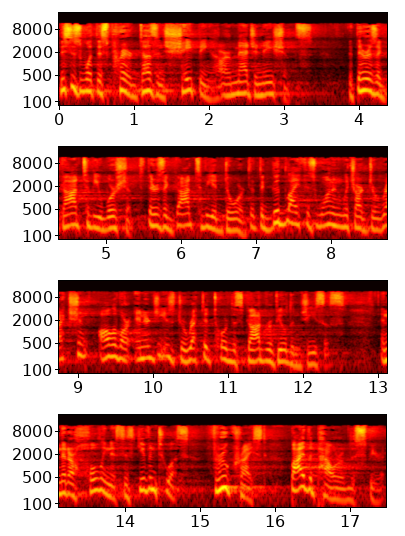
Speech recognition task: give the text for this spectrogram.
This is what this prayer does in shaping our imaginations. That there is a God to be worshiped, there is a God to be adored, that the good life is one in which our direction, all of our energy is directed toward this God revealed in Jesus, and that our holiness is given to us through Christ by the power of the Spirit.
